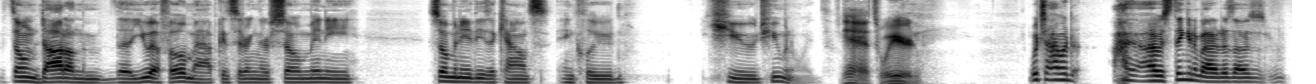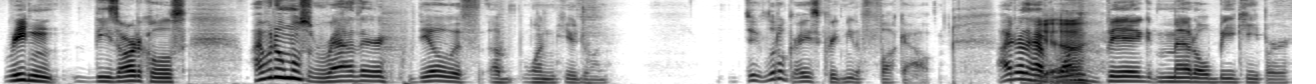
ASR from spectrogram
its own dot on the the UFO map, considering there's so many, so many of these accounts include huge humanoids. Yeah, it's weird. Which I would, I, I was thinking about it as I was reading these articles. I would almost rather deal with a one huge one. Dude, little grays creep me the fuck out. I'd rather have Yeah. one big metal beekeeper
